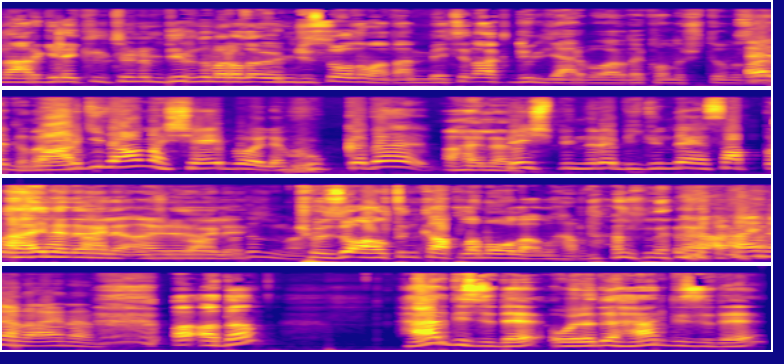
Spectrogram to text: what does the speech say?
Nargile kültürünün bir numaralı öncüsü oğlum adam. Metin Akdülyer bu arada konuştuğumuz Evet, arkadaş. nargile ama şey böyle. Hukkada Aynen. 5000 lira bir günde hesap bırakan Aynen öyle, nargileci aynen bu, öyle. Anladın mı? Közü altın kaplama olanlardan. aynen aynen. A- Adam her dizide, oynadığı her dizide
